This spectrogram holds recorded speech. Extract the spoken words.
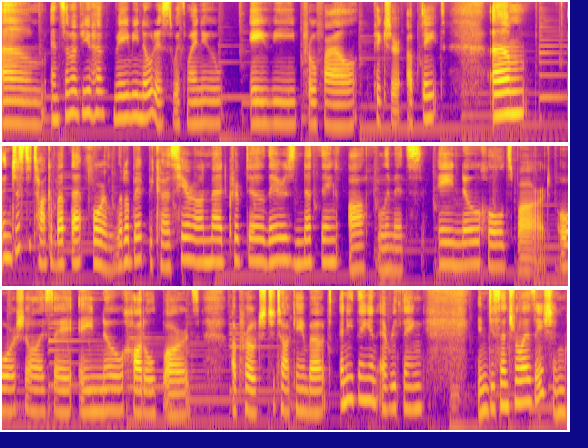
Um, and some of you have maybe noticed with my new AV profile picture update. Um, and just to talk about that for a little bit, because here on Mad Crypto, there's nothing off limits, a no holds barred, or shall I say, a no huddle bards approach to talking about anything and everything in decentralization.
